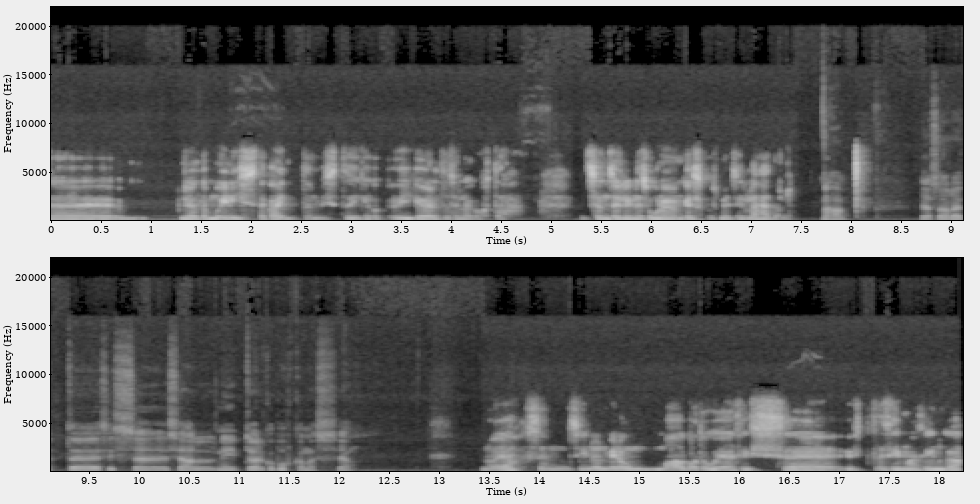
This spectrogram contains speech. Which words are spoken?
nii-öelda Mõniste kant on vist õige, õige öelda selle kohta. et see on selline suurem keskus meil siin lähedal. ahah, ja sa oled siis seal nii tööl kui puhkamas, jah? Nojah, see on, siin on minu maakodu ja siis äh, ühtlasi ma siin ka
